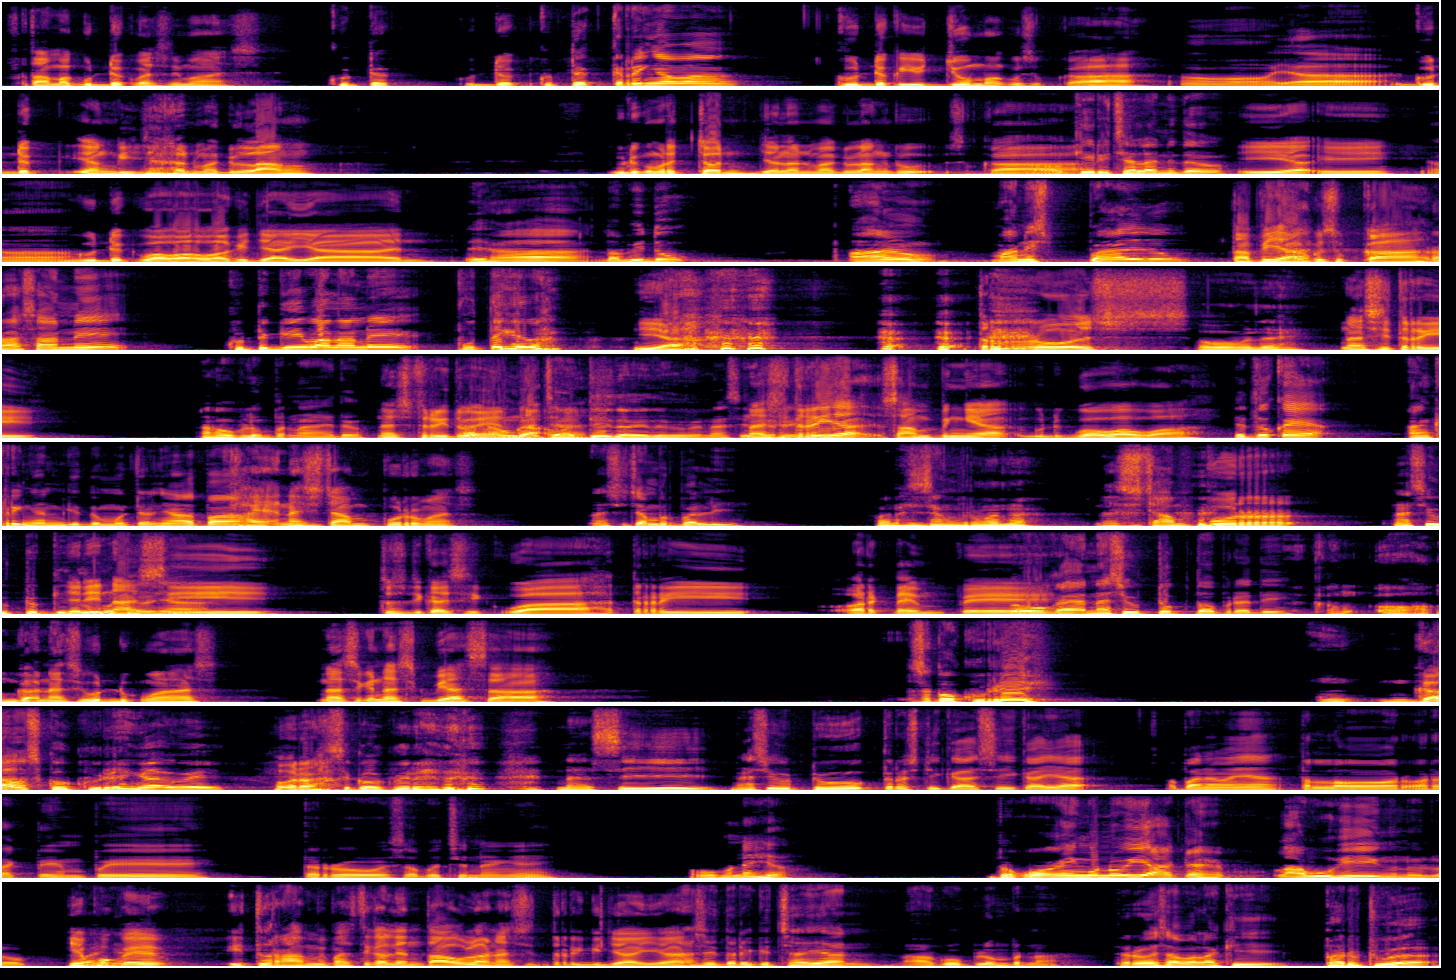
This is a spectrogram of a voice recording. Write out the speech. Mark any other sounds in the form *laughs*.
Pertama gudeg pasti Mas. gudeg. Gudeg. Gudeg kering apa? Gudeg Yujum aku suka. Oh ya, Gudeg yang di Jalan Magelang. Gudeg Mercon Jalan Magelang tuh suka. Oh, kiri jalan itu. Iya, eh. Ya, Gudeg Wawawa Gejayan. ya, tapi itu anu manis banget itu. Tapi ya aku suka. Rasane gudegnya warnane putih itu. Iya. *laughs* Terus Oh, mana? nasi teri. Aku belum pernah itu. Nasi teri itu Karena enak. jadi tuh itu nasi, Nasi teri. teri ya sampingnya gudeg Wawawa. Itu kayak angkringan gitu modelnya apa? Kayak nasi campur, Mas. Nasi campur Bali. Oh, nasi campur mana? Nasi campur *laughs* Nasi uduk gitu jadi modelnya. nasi. Terus dikasih kuah, teri, orek tempe. Oh, kayak nasi uduk tuh berarti. Oh, enggak nasi uduk, Mas. Nasi kan nasi biasa. Sego gurih. Eng- Tahu Enggak. sego gurih enggak gue? Ora. Sego gurih itu *laughs* nasi, nasi uduk terus dikasih kayak apa namanya? telur, orek tempe, terus apa jenenge? Apa mana ya? Pokoknya ngono ya akeh lawuhe ngono lho. Ya pokoknya itu rame pasti kalian tahu lah nasi teri Gejayan. nasi dari Kejayan. Aku belum pernah. Terus apa lagi? Baru dua.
